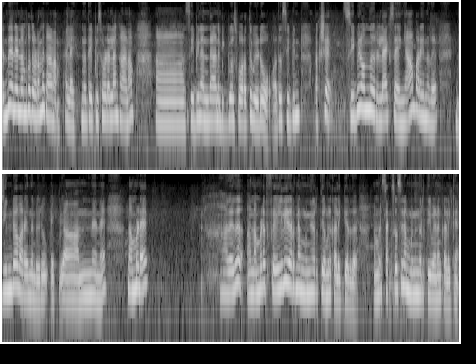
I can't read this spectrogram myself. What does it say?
എന്ത് തന്നെ നമുക്ക് തുടർന്ന് കാണാം അല്ലേ? ഇന്നത്തെ എപ്പിസോഡെല്ലാം കാണാം. സിബിൻ എന്താണ് ബിഗ് ബോസ് പുറത്ത് വിടുമോ അത് സിബിൻ പക്ഷേ സിബിൻ ഒന്ന് റിലാക്സ് ആയി. ഞാൻ പറയുന്നത് ജിൻഡോ പറയുന്നുണ്ട് ഒരു അന്ന് നമ്മുടെ അതായത് നമ്മുടെ ഫെയിലിയറിനെ മുൻനിർത്തി നമ്മൾ കളിക്കരുത്. നമ്മുടെ സക്സസ്സിനെ മുൻനിർത്തി വേണം കളിക്കാൻ.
